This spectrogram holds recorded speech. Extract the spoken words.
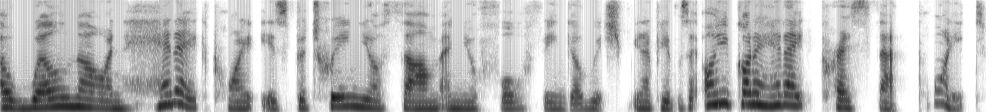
A well known headache point is between your thumb and your forefinger, which, you know, people say, oh, you've got a headache, press that point.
